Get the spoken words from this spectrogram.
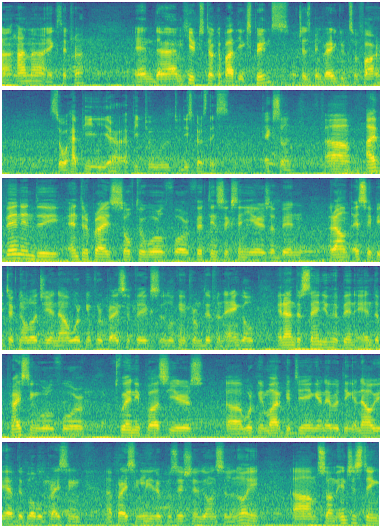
uh, HANA, etc. And uh, I'm here to talk about the experience, which has been very good so far. So happy, yeah, happy to, to discuss this. Excellent. Uh, I've been in the enterprise software world for 15, 16 years. I've been around SAP technology and now working for PriceFX, looking from different angle. And I understand you have been in the pricing world for 20 plus years, uh, working in marketing and everything, and now you have the global pricing uh, pricing leader position at Owens Illinois. Um, so I'm interested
